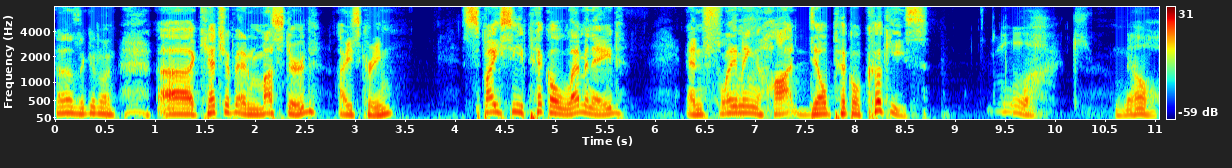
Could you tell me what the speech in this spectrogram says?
that was a good one. Uh, ketchup and mustard ice cream, spicy pickle lemonade, and flaming hot dill pickle cookies. Ugh, no,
